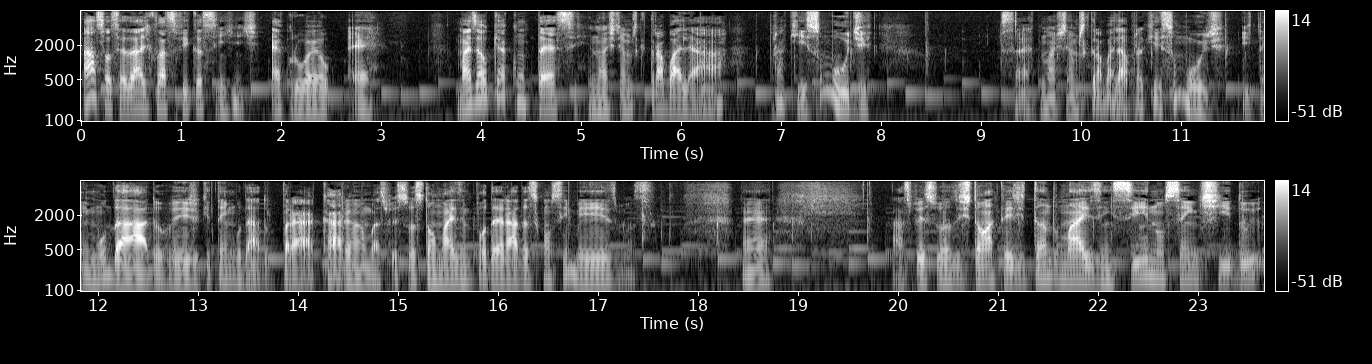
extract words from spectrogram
a sociedade classifica assim, gente: é cruel? É. Mas é o que acontece e nós temos que trabalhar para que isso mude. Certo? Nós temos que trabalhar para que isso mude. E tem mudado. Eu vejo que tem mudado pra caramba. As pessoas estão mais empoderadas com si mesmas. Né? As pessoas estão acreditando mais em si no sentido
